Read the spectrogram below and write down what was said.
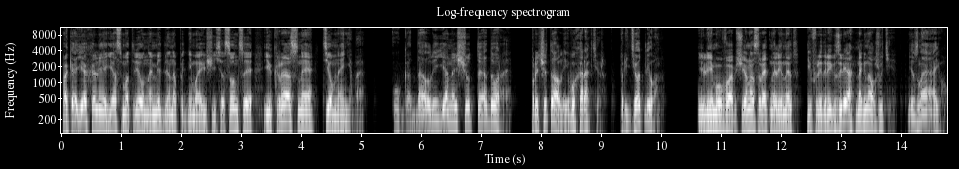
Пока ехали, я смотрел на медленно поднимающееся солнце и красное темное небо. Угадал ли я насчет Теодора? Прочитал ли его характер? Придет ли он? Или ему вообще насрать на Линет, и Фредерик зря нагнал жути? Не знаю.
